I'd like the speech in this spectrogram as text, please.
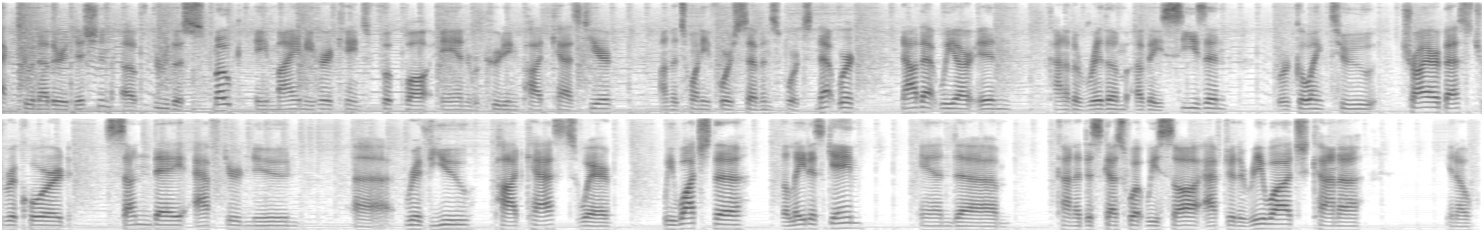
back to another edition of Through the Smoke, a Miami Hurricanes football and recruiting podcast here on the 24 7 Sports Network. Now that we are in kind of the rhythm of a season, we're going to try our best to record Sunday afternoon uh, review podcasts where we watch the, the latest game and um, kind of discuss what we saw after the rewatch, kind of you know,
